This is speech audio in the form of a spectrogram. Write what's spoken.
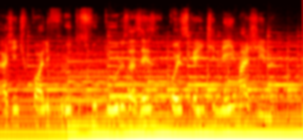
a gente colhe frutos futuros, às vezes coisas que a gente nem imagina.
